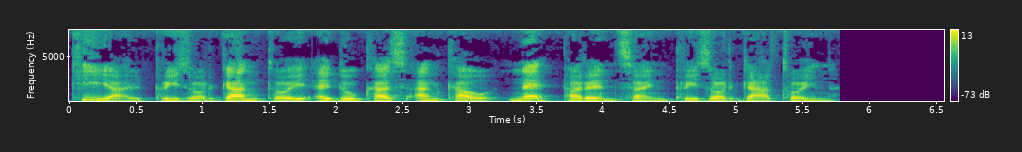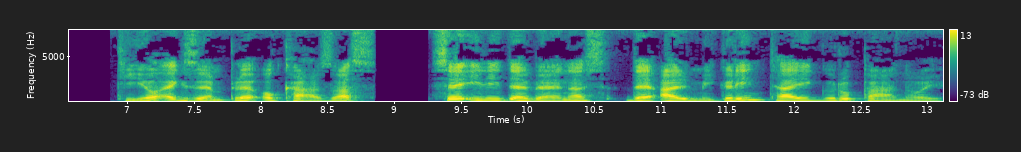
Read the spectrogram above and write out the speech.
kial prisorgantoi educas ancau ne parenzain prisorgatoin. Tio exemple ocasas se ili devenas de almigrintai grupanoi.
